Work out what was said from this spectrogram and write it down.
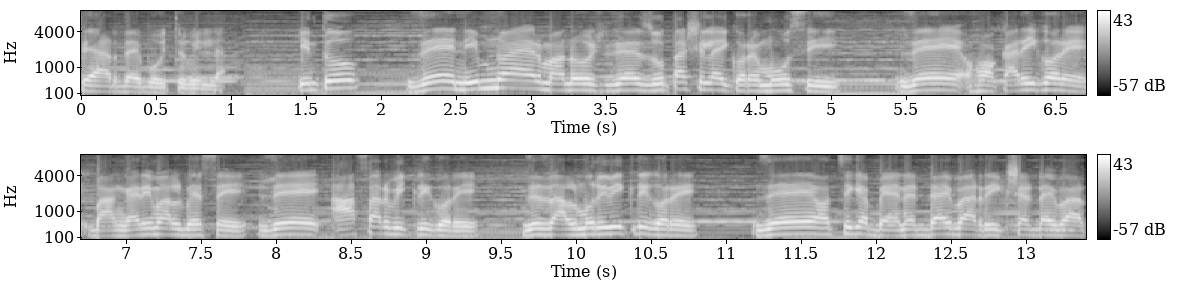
শেয়ার দেয় বৈতবিল্লা। কিন্তু যে নিম্ন আয়ের মানুষ, যে জুতা সেলাই করে মৌসি, যে হকারি করে, বাঙ্গারি মাল বেচে, যে আচার বিক্রি করে, যে জালমুড়ি বিক্রি করে যে হচ্ছে কি ব্যানের ড্রাইভার রিক্সার ড্রাইভার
